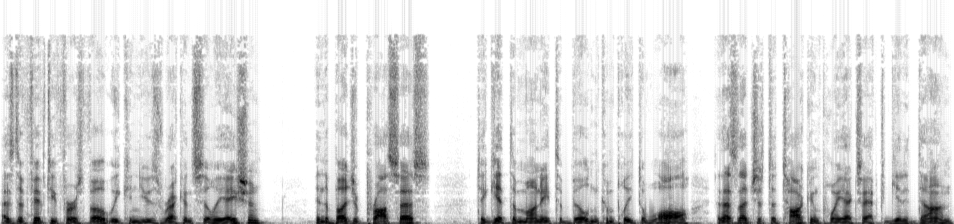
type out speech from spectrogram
As the 51st vote, we can use reconciliation in the budget process to get the money to build and complete the wall. And that's not just a talking point. You actually have to get it done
